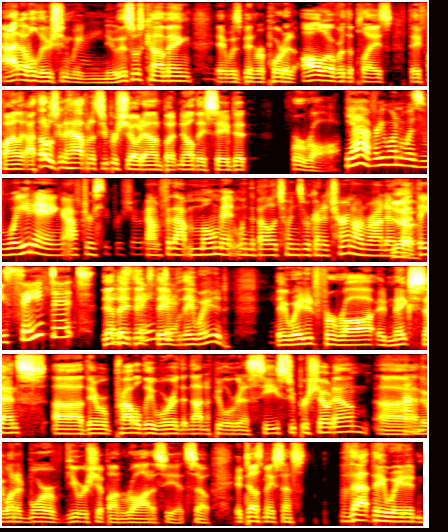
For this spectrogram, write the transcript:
at Evolution. We knew this was coming. It was been reported all over the place. They finally, I thought it was going to happen at Super Showdown, but no, they saved it for Raw. Yeah, everyone was waiting after Super Showdown for that moment when the Bella twins were going to turn on Ronda, Yeah. but they saved it. Yeah, they they saved they, they waited. They waited for Raw. It makes sense. Uh, they were probably worried that not enough people were going to see Super Showdown, uh, and they wanted more viewership on Raw to see it. So it does make sense that they waited.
